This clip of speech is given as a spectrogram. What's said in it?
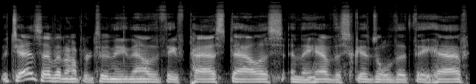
The Jazz have an opportunity now that they've passed Dallas and they have the schedule that they have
